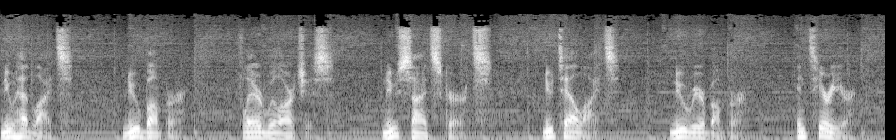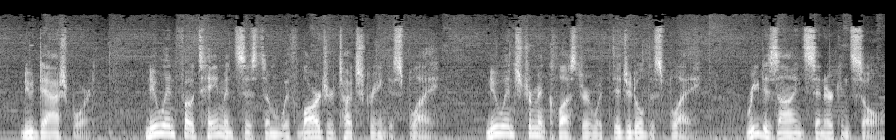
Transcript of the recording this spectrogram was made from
New headlights. New bumper. Flared wheel arches. New side skirts. New taillights. New rear bumper. Interior. New dashboard. New infotainment system with larger touchscreen display. New instrument cluster with digital display. Redesigned center console.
